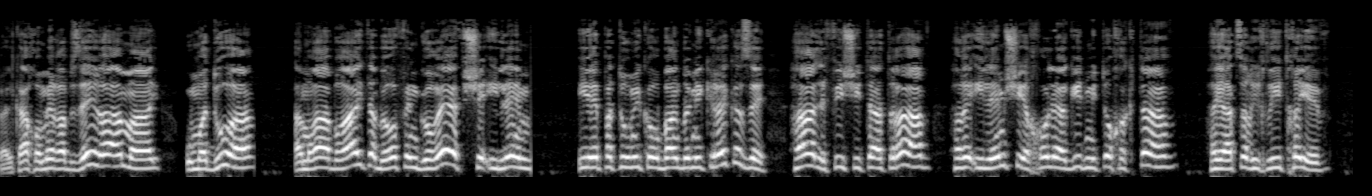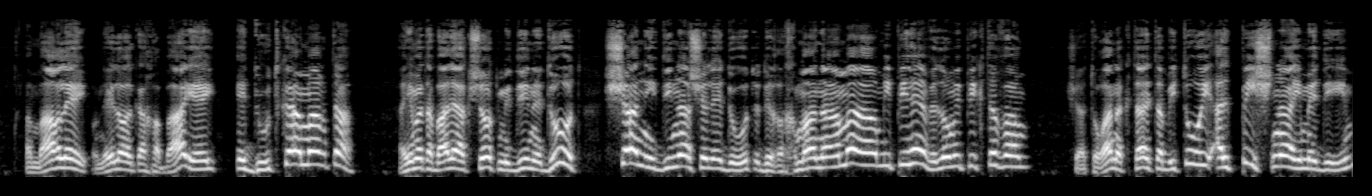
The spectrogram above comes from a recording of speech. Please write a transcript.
ועל כך אומר רב זיירא עמי, ומדוע אמרה הברייתא באופן גורף שאילם יהיה פטור מקורבן במקרה כזה? הא, לפי שיטת רב, הרי אילם שיכול להגיד מתוך הכתב, היה צריך להתחייב. אמר לי, עונה לו על כך אביי, עדות כאמרת? האם אתה בא להקשות מדין עדות? שני דינה של עדות, דרחמנה אמר, מפיהם ולא מפי כתבם. שהתורה נקטה את הביטוי על פי שניים עדים,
